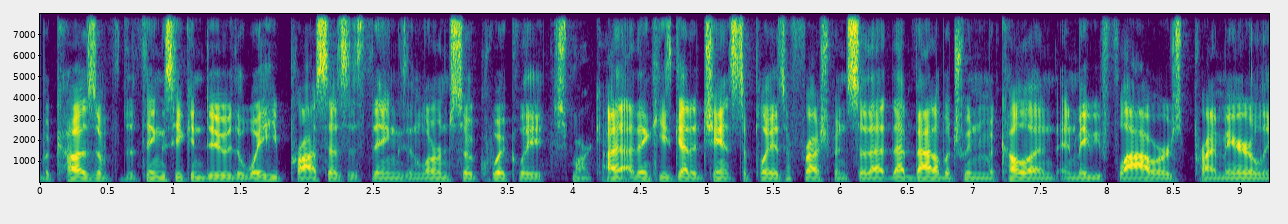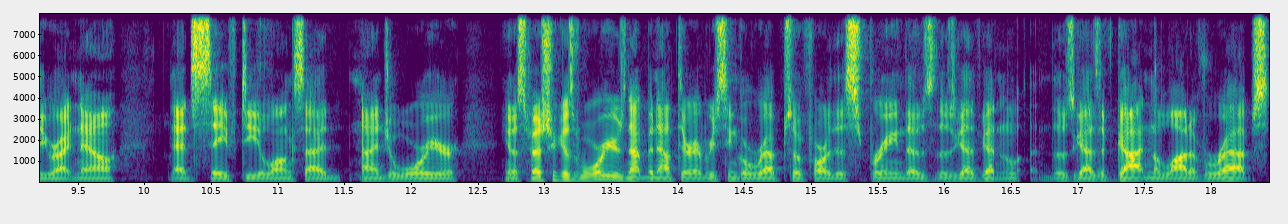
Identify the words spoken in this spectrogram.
because of the things he can do, the way he processes things and learns so quickly, Smart. I, I think he's got a chance to play as a freshman. So that that battle between McCollough and, and maybe Flowers primarily right now at safety alongside Nigel Warrior. You know, especially because Warrior's not been out there every single rep so far this spring. Those those guys have gotten those guys have gotten a lot of reps,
